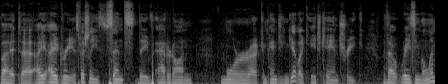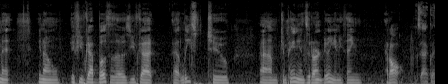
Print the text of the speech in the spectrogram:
Was sweet too. but uh, I, I agree, especially since they've added on more uh, companions you can get, like HK and Treek, without raising the limit. You know, if you've got both of those, you've got at least two um, companions that aren't doing anything at all. Exactly.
